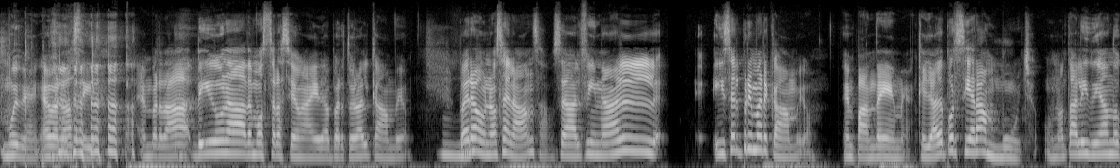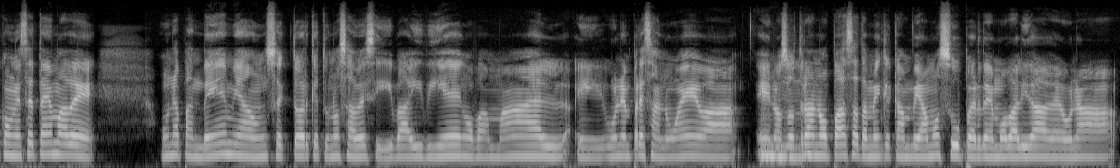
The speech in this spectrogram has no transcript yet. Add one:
Muy bien, es verdad, sí. en verdad, di una demostración ahí de apertura al cambio. Pero uno se lanza. O sea, al final hice el primer cambio en pandemia, que ya de por sí era mucho. Uno está lidiando con ese tema de una pandemia, un sector que tú no sabes si va a ir bien o va mal, eh, una empresa nueva. Eh. Nosotras no pasa también que cambiamos súper de modalidad de una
